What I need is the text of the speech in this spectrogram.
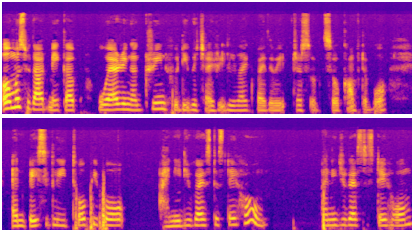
almost without makeup, wearing a green hoodie, which I really like, by the way. It just looked so comfortable. And basically told people, I need you guys to stay home. I need you guys to stay home.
